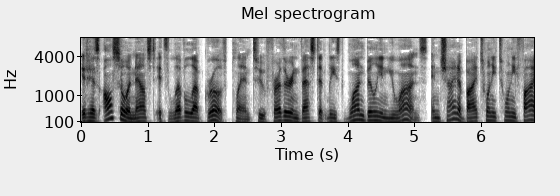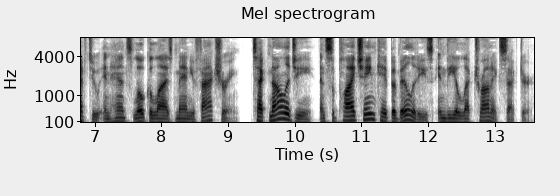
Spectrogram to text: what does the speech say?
It has also announced its Level Up growth plan to further invest at least 1 billion yuans in China by 2025 to enhance localized manufacturing, technology, and supply chain capabilities in the electronics sector.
